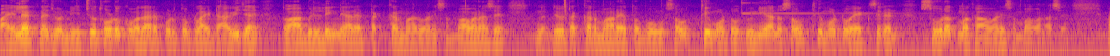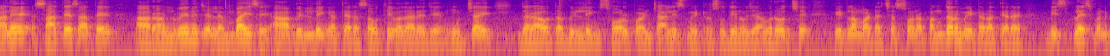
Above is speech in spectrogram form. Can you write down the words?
પાયલટને જો નીચું થોડુંક વધારે પૂરતું ફ્લાઇટ આવી જાય, તો આ બિલ્ડિંગને યારે ટક્કર મારવાની સંભાવના છે. અને જો ટક્કર મારે, તો બહુ સૌથી મોટું, દુનિયાનું સૌથી મોટું એક્સિડન્ટ સુરતમાં થવાની સંભાવના છે. અને સાથે સાથે આ રનવેની જે લંબાઈ છે, આ બિલ્ડિંગ અત્યારે સૌથી વધારે જે ઊંચાઈ ધરાવતા બિલ્ડિંગ સોળ પોઈન્ટ ચાલીસ મીટર સુધીનો જે અવરોધ છે, એટલા માટે છસો પંદર મીટર અત્યારે ડિસ્પ્લેસમેન્ટ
